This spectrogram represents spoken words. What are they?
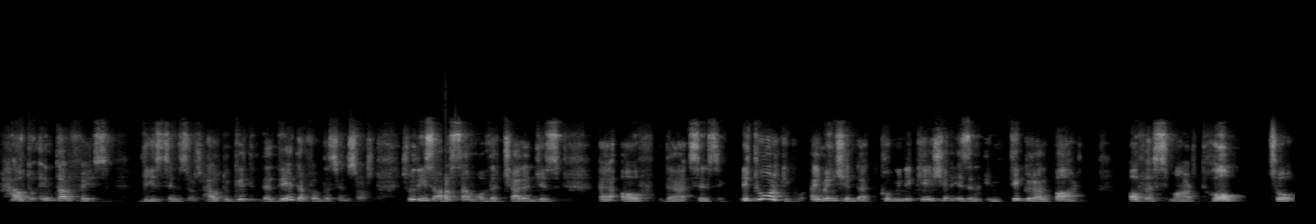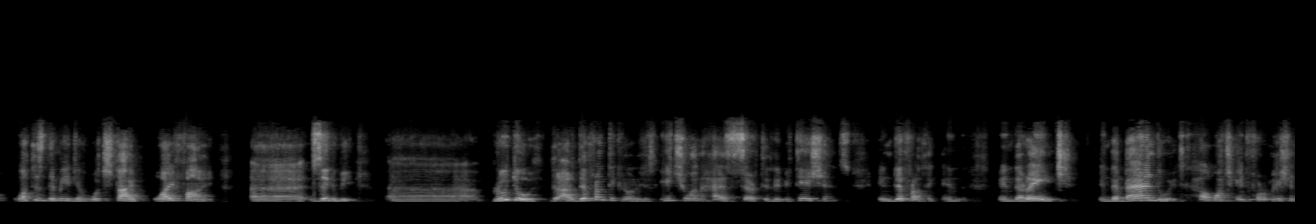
How to interface these sensors, how to get the data from the sensors. So these are some of the challenges uh, of the sensing. Networking, I mentioned that communication is an integral part of a smart home. So what is the medium? Which type? Wi-Fi, uh, Zigbee, uh, Bluetooth. There are different technologies. Each one has certain limitations in different in in the range, in the bandwidth, how much information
